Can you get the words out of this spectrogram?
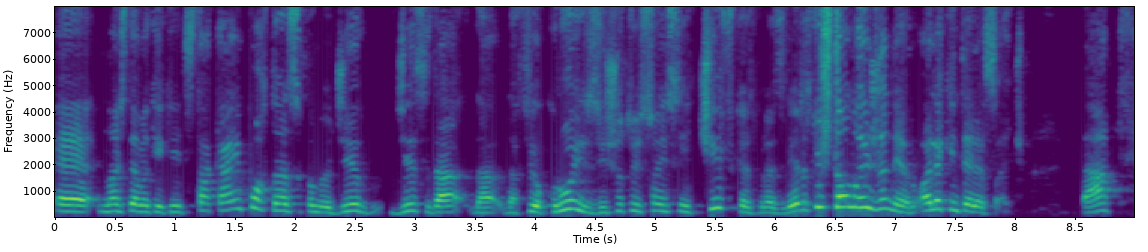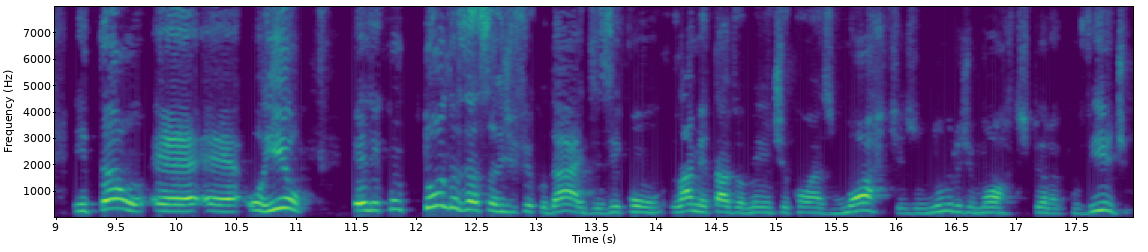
é, nós temos aqui que destacar a importância, como eu digo, disse, da, da, da Fiocruz, instituições científicas brasileiras que estão no Rio de Janeiro. Olha que interessante. Tá? Então, é, é, o Rio, ele com todas essas dificuldades e com, lamentavelmente, com as mortes, o número de mortes pela Covid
